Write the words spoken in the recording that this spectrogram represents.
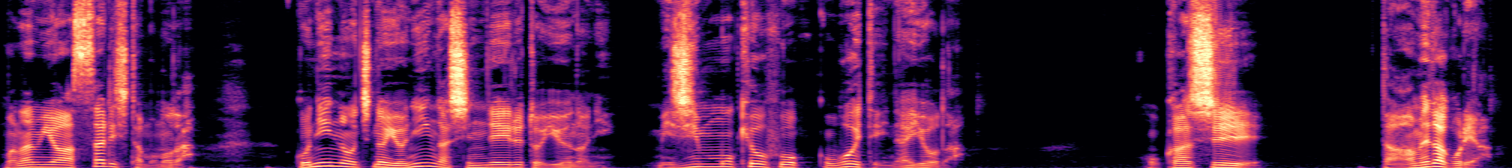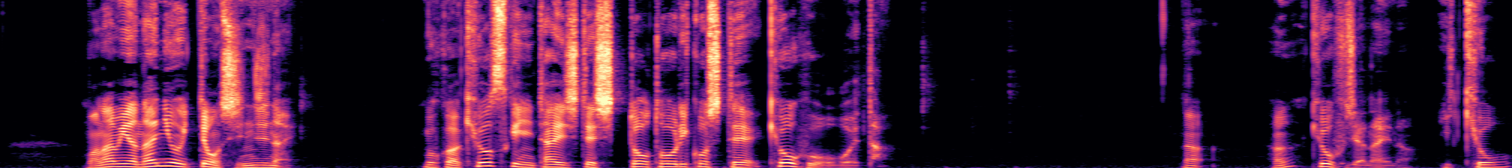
まなみはあっさりしたものだ。5人のうちの4人が死んでいるというのに、微塵も恐怖を覚えていないようだ。おかしい。ダメだこりゃ。まなみは何を言っても信じない。僕は京介に対して嫉妬を通り越して恐怖を覚えた。な、ん恐怖じゃないな。異教？ん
